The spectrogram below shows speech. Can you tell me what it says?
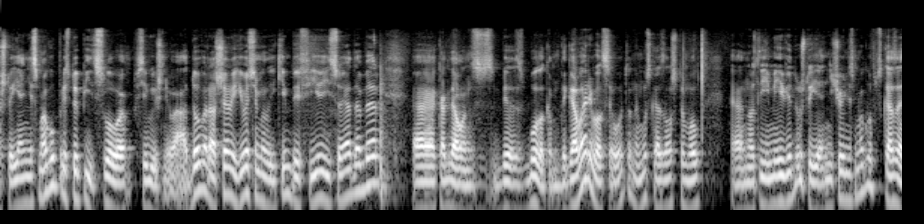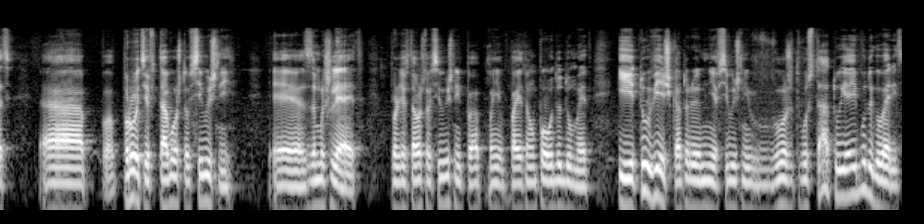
что я не смогу приступить слово Всевышнего. А довар ашер йосимел и кимбе и соядабер, когда он с, с Болоком договаривался, вот он ему сказал, что, мол, Э, но ты имей в виду, что я ничего не смогу сказать э, против того, что Всевышний э, замышляет, против того, что Всевышний по, по этому поводу думает. И ту вещь, которую мне Всевышний вложит в уста, ту я и буду говорить.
